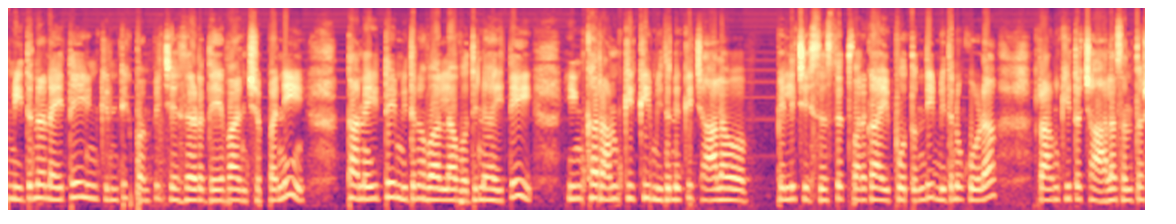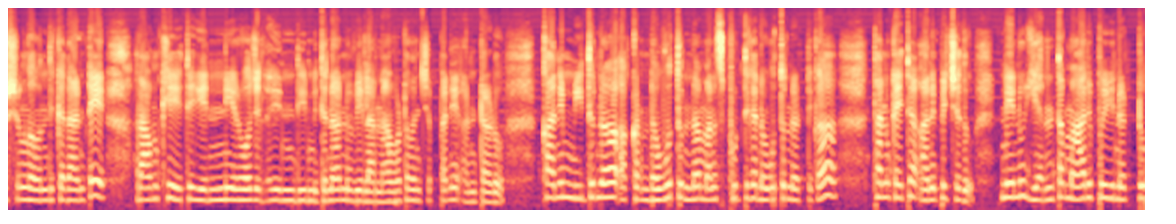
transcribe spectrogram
మిథుననైతే ఇంకింటికి పంపించేశాడు దేవా అని చెప్పని తనైతే మిథున వాళ్ళ వదిన అయితే ఇంకా రామ్కి మిథునకి చాలా పెళ్ళి చేసేస్తే త్వరగా అయిపోతుంది. మిథున కూడా రామ్కీతో చాలా సంతోషంగా ఉంది కదా అంటే రామ్కి అయితే ఎన్ని రోజులు అయింది మిథున నువ్వు ఇలా నవ్వటం అని చెప్పని అంటాడు. కానీ మిథున అక్కడ నవ్వుతున్నా మనస్ఫూర్తిగా నవ్వుతున్నట్టుగా తనకైతే అనిపించదు. నేను ఎంత మారిపోయినట్టు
